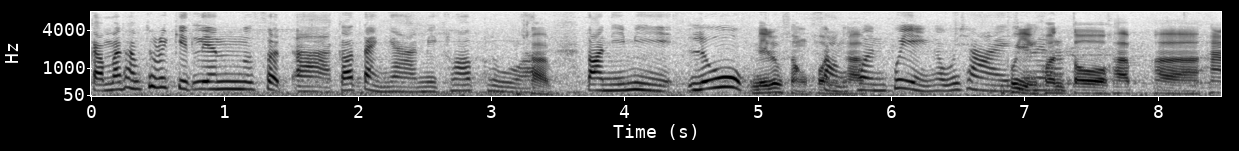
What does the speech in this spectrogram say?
กลับมาทำธุรกิจเรียนสดอ่าก็แต่งงานมีครอบครัวครับตอนนี้มีลูกมีลูกสองคนสองครับคนผู้หญิงกับผู้ชาย ผู้หญิงใช่ไมคนโตครับอ่าห้า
